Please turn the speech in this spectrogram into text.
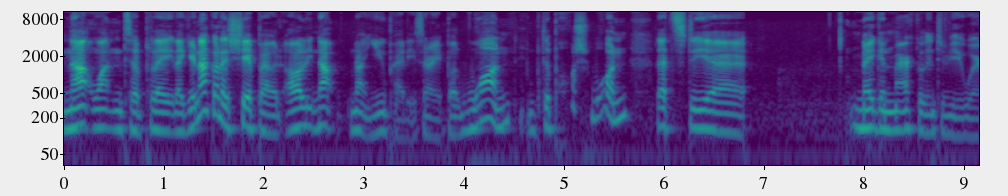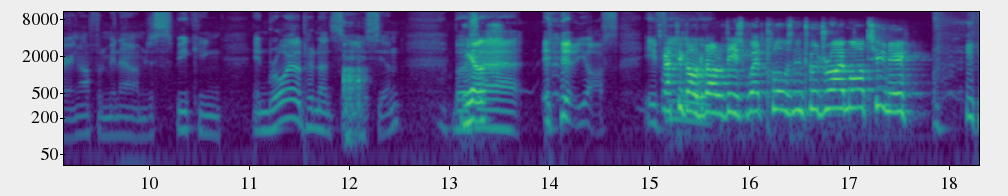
not wanting to play like you're not going to ship out all not not you Paddy sorry but one the posh one that's the uh Meghan Markle interview wearing off on me now. I'm just speaking in royal pronunciation. But yes, uh, yes. If I think I'll get out of these wet clothes into a dry martini.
